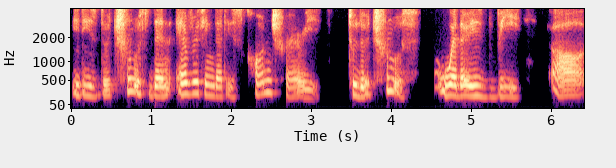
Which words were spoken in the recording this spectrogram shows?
it is the truth, then everything that is contrary to the truth, whether it be uh,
